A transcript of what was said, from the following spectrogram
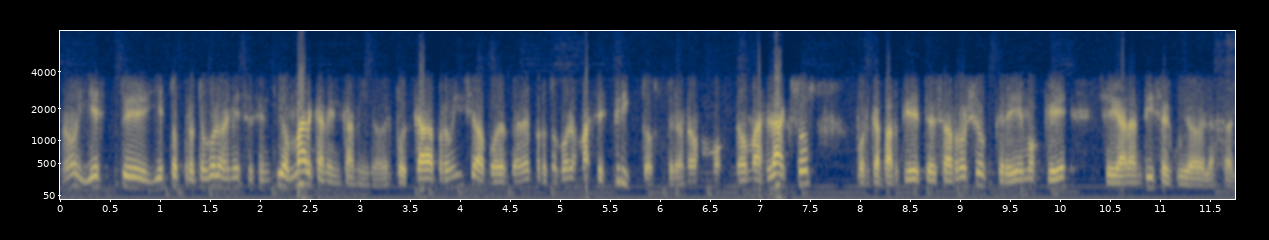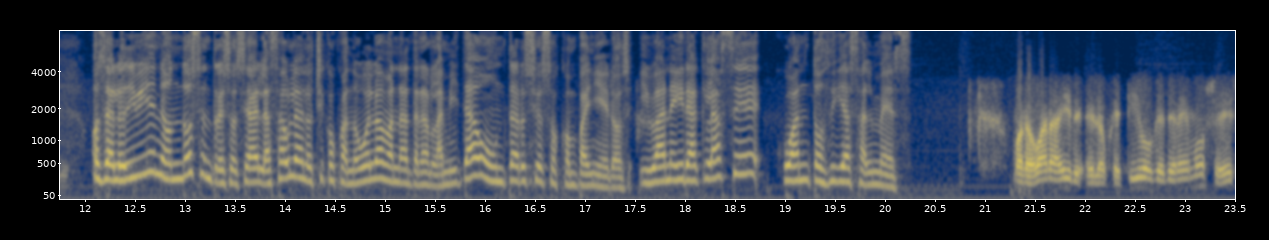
¿no? Y, este, y estos protocolos en ese sentido marcan el camino. Después cada provincia va a poder tener protocolos más estrictos, pero no, no más laxos, porque a partir de este desarrollo creemos que se garantiza el cuidado de la salud. O sea, lo dividen en dos entre o sea, las aulas los chicos cuando vuelvan van a tener la mitad o un tercio de esos compañeros y van a ir a clase cuántos días al mes. Bueno, van a ir, el objetivo que tenemos es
